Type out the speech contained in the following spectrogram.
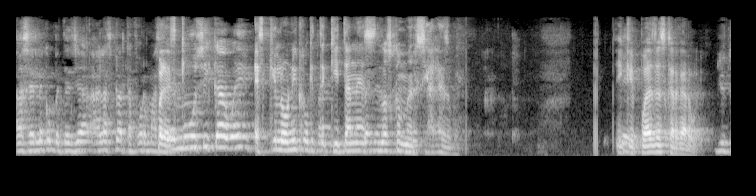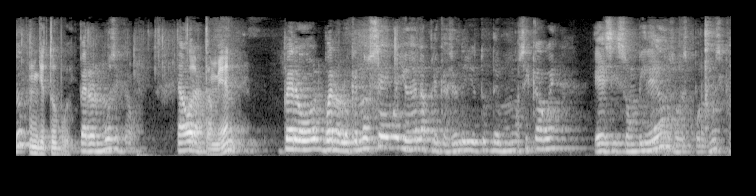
hacerle competencia a las plataformas Pero de es que- música, güey. Es que lo único que te quitan es los comerciales, güey. Y ¿Qué? que puedes descargar, güey. YouTube, En YouTube, güey. pero en música, güey. Ahora, También. Pero bueno, lo que no sé, güey, yo de la aplicación de YouTube de música, güey, es si son videos o es pura música.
